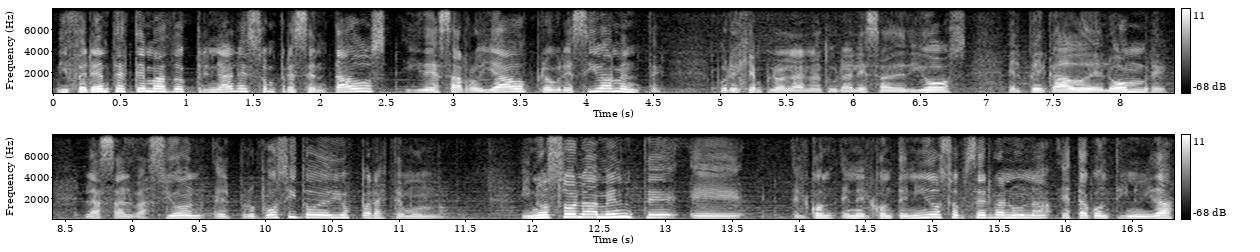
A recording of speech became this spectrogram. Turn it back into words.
Diferentes temas doctrinales son presentados y desarrollados progresivamente. Por ejemplo, la naturaleza de Dios, el pecado del hombre, la salvación, el propósito de Dios para este mundo. Y no solamente eh, en el contenido se observa una, esta continuidad,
